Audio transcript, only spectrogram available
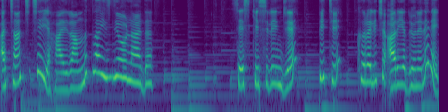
açan çiçeği hayranlıkla izliyorlardı. Ses kesilince Piti kraliçe arıya dönelerek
